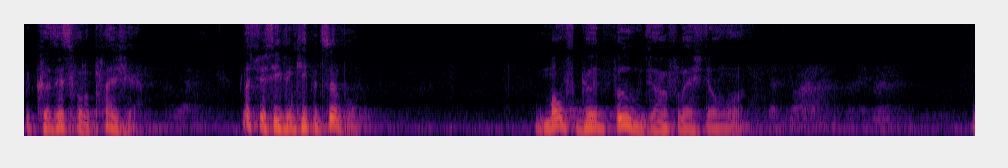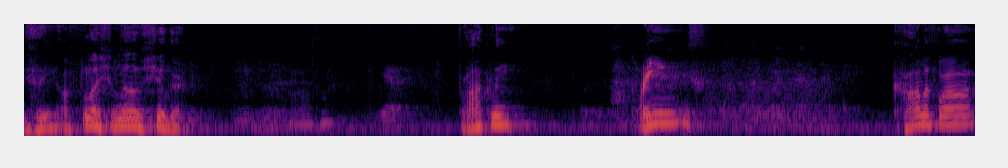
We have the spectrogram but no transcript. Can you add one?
because it's full of pleasure. Let's just even keep it simple. Most good foods our flesh don't want. You see, our flesh loves sugar. Broccoli, greens, cauliflower.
